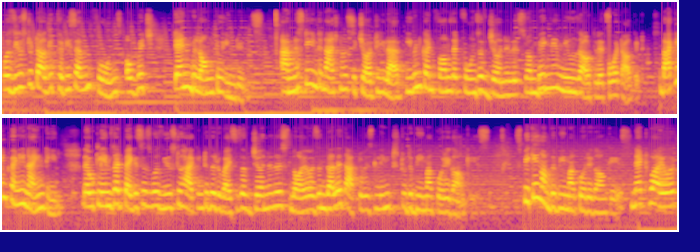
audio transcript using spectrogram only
was used to target 37 phones, of which 10 belonged to Indians. Amnesty International Security Lab even confirmed that phones of journalists from big name news outlets were targeted. Back in 2019, there were claims that Pegasus was used to hack into the devices of journalists, lawyers, and Dalit activists linked to the Bhima Koregaon case. Speaking of the Bhima Koregaon case, NetWire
